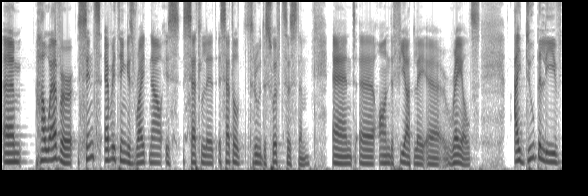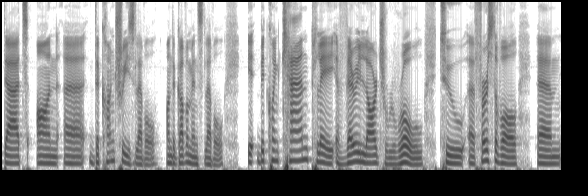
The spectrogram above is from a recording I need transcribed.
Um, however, since everything is right now is settled settled through the SWIFT system and uh, on the fiat uh, rails, I do believe that on uh, the country's level, on the government's level, it, Bitcoin can play a very large role to, uh, first of all, um,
